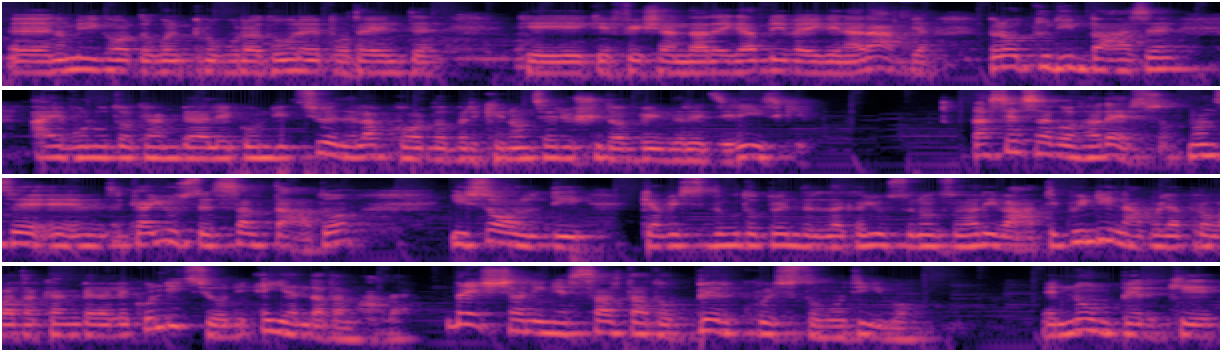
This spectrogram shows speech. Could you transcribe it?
eh, non mi ricordo quel procuratore potente che, che fece andare Gabri Vega in Arabia, però tu di base hai voluto cambiare le condizioni dell'accordo perché non sei riuscito a vendere Zilinski. La stessa cosa adesso, non è, eh, Caius è saltato i soldi che avresti dovuto prendere da Caiusto non sono arrivati, quindi Napoli ha provato a cambiare le condizioni e gli è andata male. Brescianini è saltato per questo motivo e non perché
